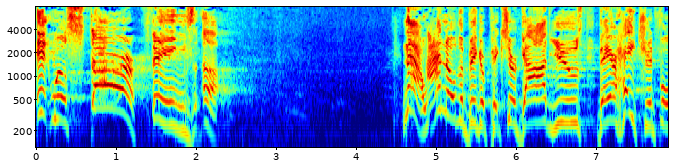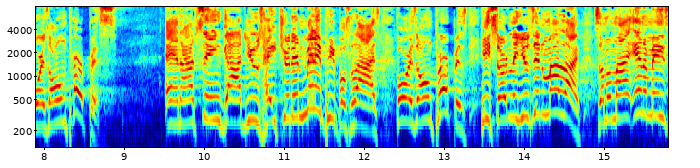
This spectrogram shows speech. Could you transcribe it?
it will stir things up. Now, I know the bigger picture. God used their hatred for his own purpose. And I've seen God use hatred in many people's lives for his own purpose. He certainly used it in my life. Some of my enemies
